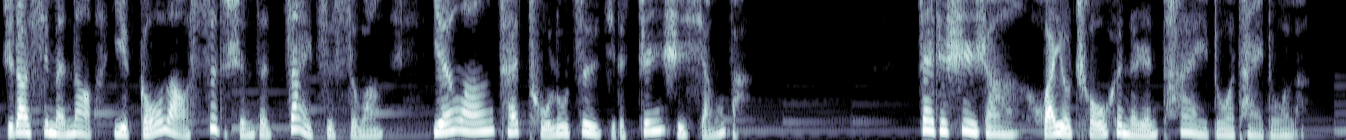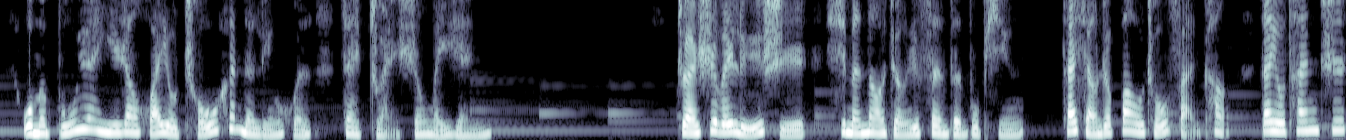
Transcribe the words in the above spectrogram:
直到西门闹以狗老四的身份再次死亡，阎王才吐露自己的真实想法。在这世上，怀有仇恨的人太多太多了。我们不愿意让怀有仇恨的灵魂再转生为人。转世为驴时，西门闹整日愤愤不平。他想着报仇反抗，但又贪吃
